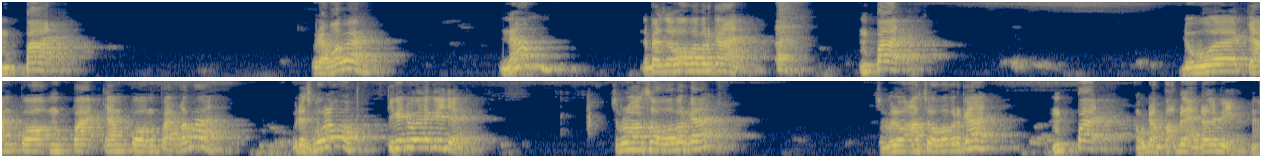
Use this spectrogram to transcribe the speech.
Empat. Sudah berapa? Enam. Lepas zuhur berapa rakaat? Empat. Dua campur empat campur empat berapa? Udah sepuluh. Tinggal dua lagi aja. Sebelum asal berapa rekat? Sebelum asal berapa rekat? Empat. Oh, udah empat belas dah lebih. Ha.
